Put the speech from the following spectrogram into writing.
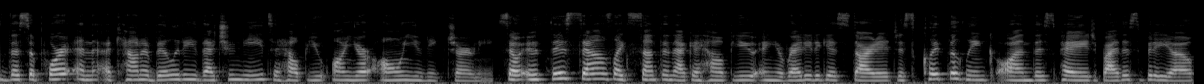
the support and the accountability that you need to help you on your own unique journey. So if this sounds like something that could help you and you're ready to get started, just click the link on this page by this video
